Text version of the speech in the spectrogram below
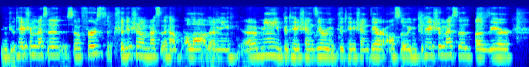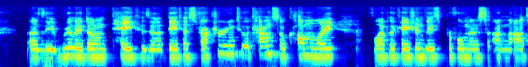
imputation method. So first, traditional method have a lot. I mean, mean imputation, zero imputation. They are also imputation methods, but they're uh, they really don't take the data structure into account. So commonly, for applications, these performance are not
